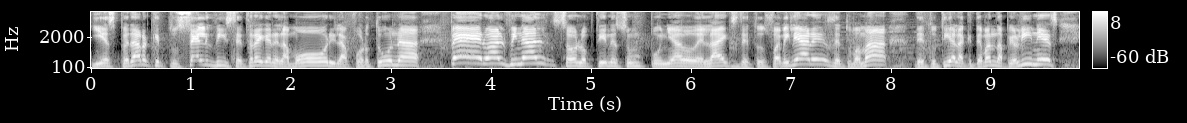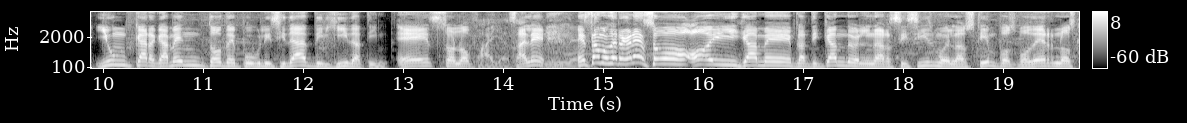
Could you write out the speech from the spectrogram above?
y esperar que tus selfies te traigan el amor y la fortuna, pero al final solo obtienes un puñado de likes de tus familiares, de tu mamá, de tu tía la que te manda piolines y un cargamento de publicidad dirigida a ti. Eso no falla, ¿sale? Estamos de regreso. Óigame, platicando el narcisismo en los tiempos modernos,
